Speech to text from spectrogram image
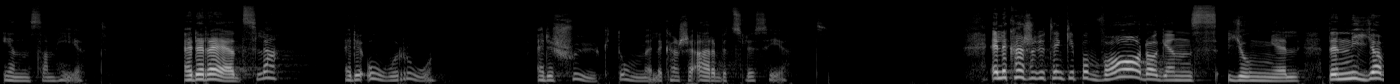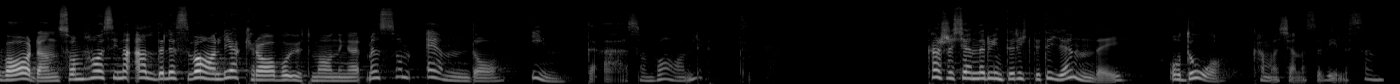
ensamhet? Är det rädsla? Är det oro? Är det sjukdom eller kanske arbetslöshet? Eller kanske du tänker på vardagens djungel, den nya vardagen som har sina alldeles vanliga krav och utmaningar men som ändå inte är som vanligt. Kanske känner du inte riktigt igen dig och då kan man känna sig vilsen.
